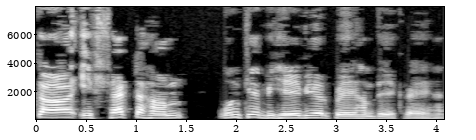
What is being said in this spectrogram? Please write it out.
کا ایفیکٹ ہم ان کے بیہیویئر پہ ہم دیکھ رہے ہیں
